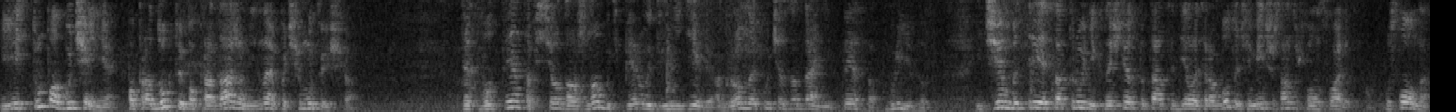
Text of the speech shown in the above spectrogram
И есть тупо обучение по продукту и по продажам, не знаю, почему-то еще. Так вот это все должно быть первые две недели. Огромная куча заданий, тестов, выездов. И чем быстрее сотрудник начнет пытаться делать работу, тем меньше шансов, что он свалит. Условно.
